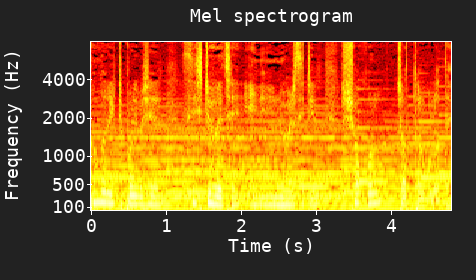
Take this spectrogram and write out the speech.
সুন্দর একটি পরিবেশের সৃষ্টি হয়েছে এই ইউনিভার্সিটির সকল চত্বরগুলোতে।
